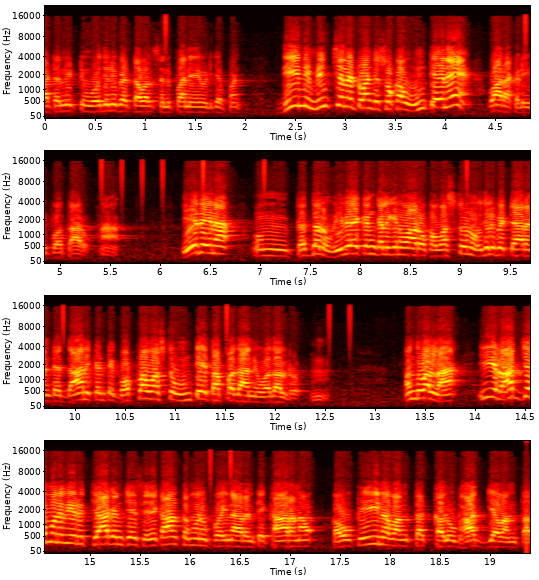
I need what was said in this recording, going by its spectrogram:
వాటన్నిటిని వదిలిపెట్టవలసిన పని ఏమిటి చెప్పండి? దీన్ని మించినటువంటి సుఖం ఉంటేనే వారు అక్కడికి పోతారు ఏదైనా పెద్దలు వివేకం కలిగిన వారు ఒక వస్తువును వదిలిపెట్టారంటే దానికంటే గొప్ప వస్తువు ఉంటే తప్ప దాన్ని వదలరు. అందువల్ల ఈ రాజ్యమును వీరు త్యాగం చేసి ఏకాంతమును పోయినారంటే కారణం కౌపీనవంత కలు భాగ్యవంత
